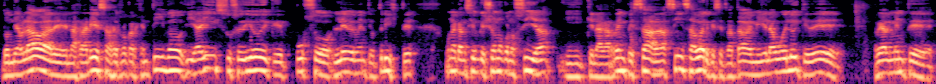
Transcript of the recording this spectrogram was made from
donde hablaba de las rarezas del rock argentino y ahí sucedió de que puso levemente o triste una canción que yo no conocía y que la agarré empezada sin saber que se trataba de Miguel Abuelo y quedé realmente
